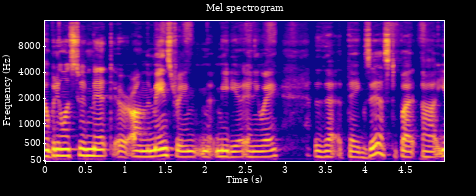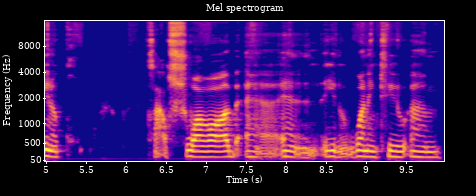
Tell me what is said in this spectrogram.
nobody wants to admit, or on the mainstream media anyway, that they exist. But uh, you know, Klaus Schwab, uh, and you know, wanting to um,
